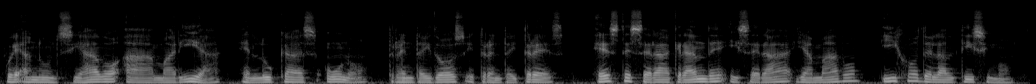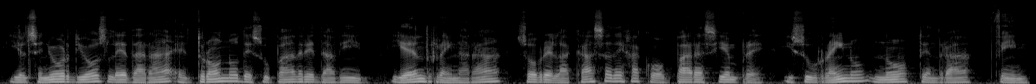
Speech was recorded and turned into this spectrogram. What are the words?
fue anunciado a María en Lucas 1, 32 y 33, Este será grande y será llamado Hijo del Altísimo, y el Señor Dios le dará el trono de su padre David, y él reinará sobre la casa de Jacob para siempre, y su reino no tendrá fin.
